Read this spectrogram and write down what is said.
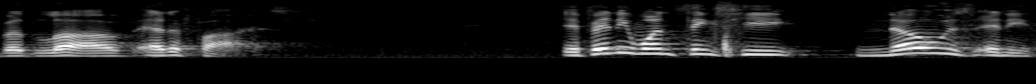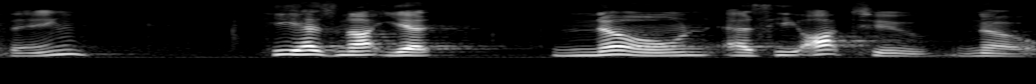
but love edifies. If anyone thinks he knows anything, he has not yet known as he ought to know.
